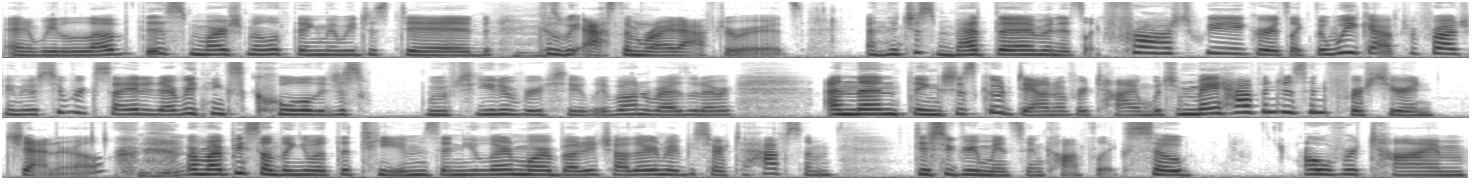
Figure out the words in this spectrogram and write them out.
and we love this marshmallow thing that we just did because we asked them right afterwards." And they just met them and it's like Frosh week or it's like the week after Frosh week. They're super excited. Everything's cool. They just move to university, live on res, whatever. And then things just go down over time, which may happen just in first year in general, Mm-hmm. or might be something about the teams, and you learn more about each other and maybe start to have some disagreements and conflicts. So over time,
